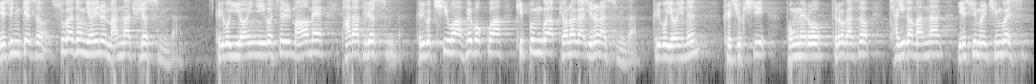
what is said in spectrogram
예수님께서 수가성 여인을 만나 주셨습니다. 그리고 이 여인이 이것을 마음에 받아들였습니다. 그리고 치유와 회복과 기쁨과 변화가 일어났습니다. 그리고 여인은 그 즉시 동네로 들어가서 자기가 만난 예수님을 증거했습니다.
